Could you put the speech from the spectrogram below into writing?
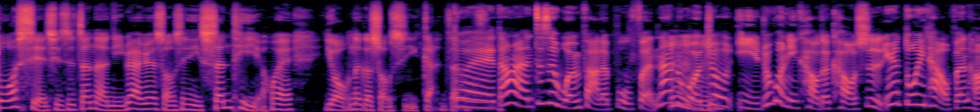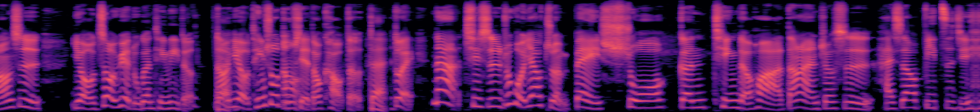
多写，其实真的你越来越熟悉，你身体也会有那个熟悉感。这样子。对，当然这是文法的部分。那如果就以、嗯、如果你考的考试，因为多一它有分，好像是。有只有阅读跟听力的，然后也有听说读写都考的。对对，那其实如果要准备说跟听的话，当然就是还是要逼自己，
